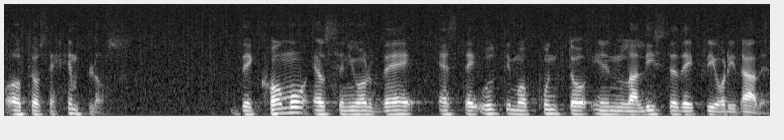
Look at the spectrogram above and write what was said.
otros ejemplos de cómo el Señor ve este último punto en la lista de prioridades.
